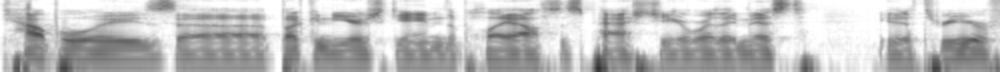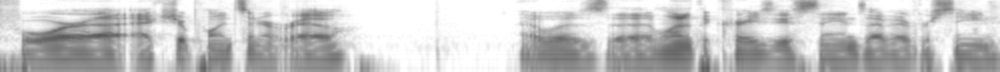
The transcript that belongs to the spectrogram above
Cowboys uh, Buccaneers game, the playoffs this past year, where they missed either three or four uh, extra points in a row. That was uh, one of the craziest things I've ever seen.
